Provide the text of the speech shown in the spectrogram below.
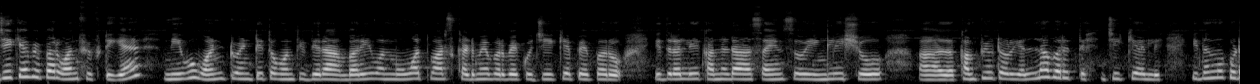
ಜಿ ಕೆ ಪೇಪರ್ ಒನ್ ಫಿಫ್ಟಿಗೆ ನೀವು ಒನ್ ಟ್ವೆಂಟಿ ತೊಗೊತಿದ್ದೀರಾ? ಬರೀ ಒಂದು ಮೂವತ್ತು ಮಾರ್ಕ್ಸ್ ಕಡಿಮೆ ಬರಬೇಕು ಜಿ ಕೆ ಪೇಪರು ಇದರಲ್ಲಿ ಕನ್ನಡ ಸೈನ್ಸು ಇಂಗ್ಲೀಷು ಕಂಪ್ಯೂಟರು ಎಲ್ಲ ಬರುತ್ತೆ ಜಿ ಕೆಯಲ್ಲಿ ಇದನ್ನು ಕೂಡ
